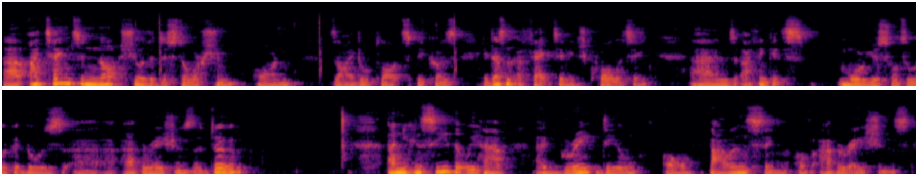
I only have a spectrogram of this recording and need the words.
Uh, I tend to not show the distortion on Seidel plots because it doesn't affect image quality, and I think it's more useful to look at those uh, aberrations that do. And you can see that we have a great deal of balancing of aberrations.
